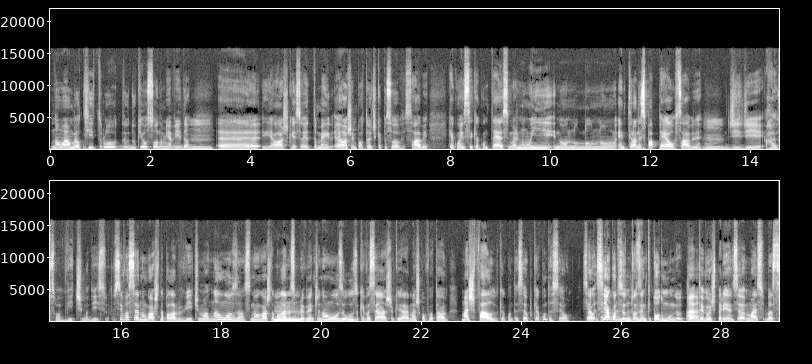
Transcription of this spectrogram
não é o meu título do, do que eu sou na minha vida. Hum. É, e eu acho que isso também, eu acho importante que a pessoa sabe reconhecer que acontece, mas não ir, não, não, não, não entrar nesse papel, sabe, né? Hum. De, de, ah, eu sou a vítima disso. Se você não gosta da palavra vítima, não usa. Se não gosta da palavra uhum. sobrevivente, não usa. Usa o que você acha que é mais confortável, mas fala do que aconteceu, porque aconteceu. Se, se aconteceu, não estou dizendo que todo mundo é. teve uma experiência, mas, mas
